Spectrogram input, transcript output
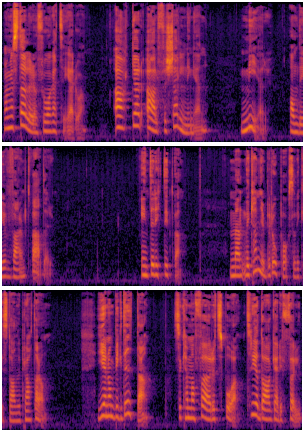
Om jag ställer en fråga till er då. Ökar ölförsäljningen mer om det är varmt väder? Inte riktigt va? Men det kan ju bero på också vilken stad vi pratar om. Genom big data så kan man förutspå tre dagar i följd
